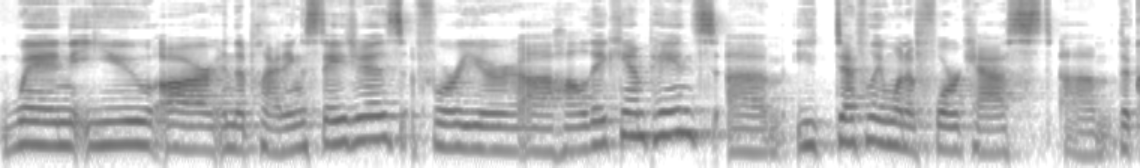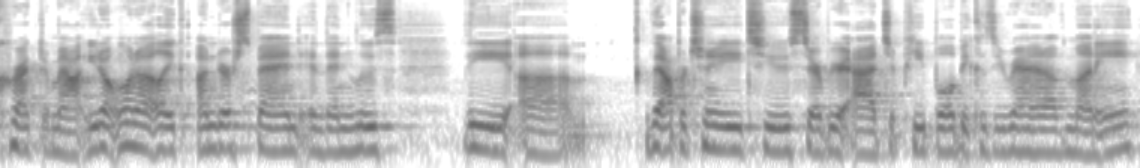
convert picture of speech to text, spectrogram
when you are in the planning stages for your uh, holiday campaigns, um, you definitely want to forecast um, the correct amount. You don't want to like underspend and then lose the um, the opportunity to serve your ad to people because you ran out of money.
